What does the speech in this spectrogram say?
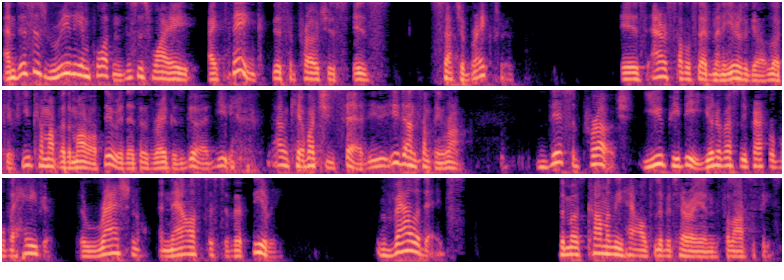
And this is really important. This is why I think this approach is, is such a breakthrough. Is Aristotle said many years ago, look, if you come up with a moral theory that says rape is good, you, I don't care what you said, you, you've done something wrong. This approach, UPB, universally preferable behavior, the rational analysis of a theory, validates the most commonly held libertarian philosophies.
